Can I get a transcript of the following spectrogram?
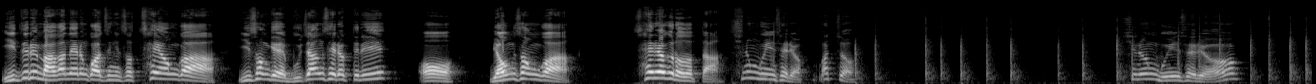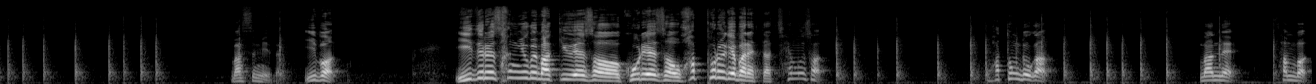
이들을 막아내는 과정에서 채영과 이성계 무장 세력들이 어, 명성과 세력을 얻었다. 신흥 무인 세력. 맞죠? 신흥 무인 세력. 맞습니다. 2번. 이들의 상륙을 막기 위해서 고려에서 화포를 개발했다. 채무선. 화통도감. 맞네. 3번.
